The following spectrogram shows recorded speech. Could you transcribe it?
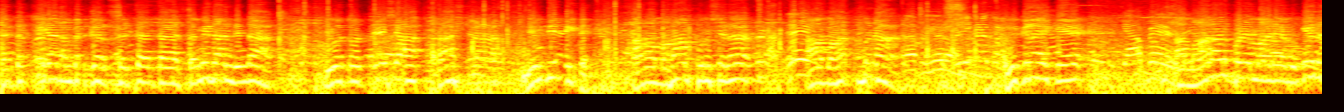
ಡಾಕ್ಟರ್ ಬಿ ಆರ್ ಅಂಬೇಡ್ಕರ್ ಸಂವಿಧಾನದಿಂದ ಇವತ್ತು ದೇಶ ರಾಷ್ಟ್ರ ನೆಮ್ಮದಿಯಾಗಿದೆ. ಆ ಮಹಾಪುರುಷನ ಆ ಮಹಾತ್ಮನ ವಿಗ್ರಹಕ್ಕೆ ಆ ಮಾಲಾರ್ಪಣೆ ಮಾಡುವ ಮುಖೇನ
